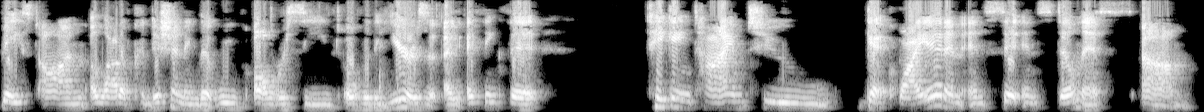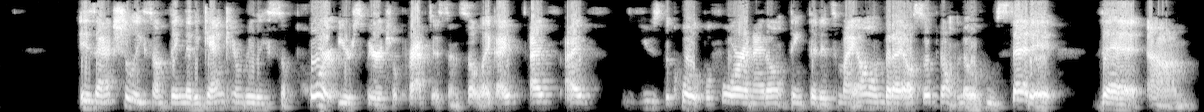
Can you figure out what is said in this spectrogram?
based on a lot of conditioning that we've all received over the years. I, I think that taking time to get quiet and, and sit in stillness um, is actually something that again can really support your spiritual practice. And so, like I, I've I've used the quote before, and I don't think that it's my own, but I also don't know who said it. That um,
